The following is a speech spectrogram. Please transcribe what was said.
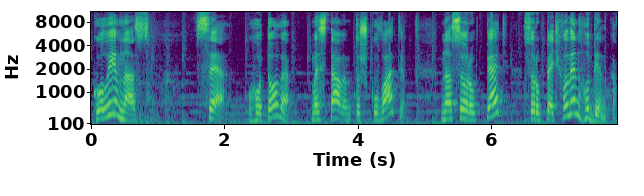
Коли в нас все готове, ми ставимо тушкувати на 45-45 хвилин годинка.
